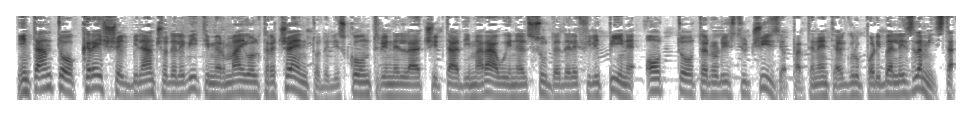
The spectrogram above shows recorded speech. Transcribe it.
Intanto cresce il bilancio delle vittime, ormai oltre 100 degli scontri nella città di Marawi, nel sud delle Filippine. Otto terroristi uccisi appartenenti al gruppo ribelle islamista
